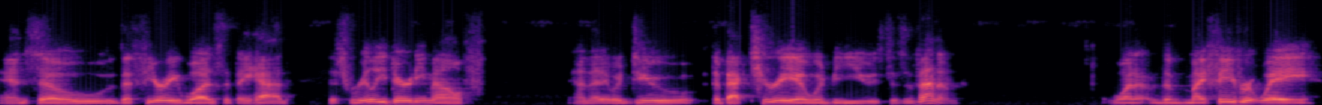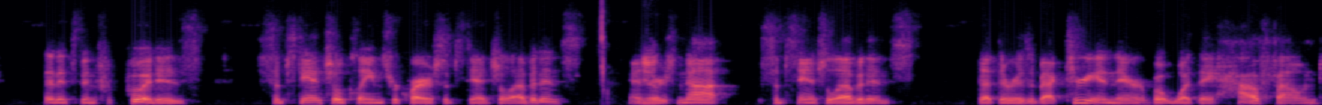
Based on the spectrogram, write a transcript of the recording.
And so the theory was that they had this really dirty mouth and that it would do the bacteria would be used as a venom. One of the my favorite way that it's been put is substantial claims require substantial evidence, and Yep. there's not substantial evidence that there is a bacteria in there. But what they have found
